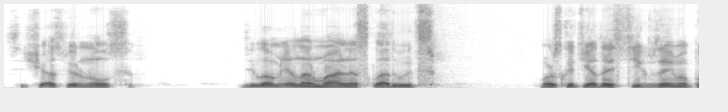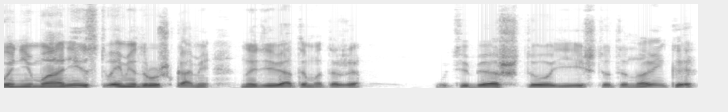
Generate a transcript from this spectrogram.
Сейчас вернулся. Дела у меня нормально складываются. Можно сказать, я достиг взаимопонимания с твоими дружками на девятом этаже. У тебя что, есть что-то новенькое?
